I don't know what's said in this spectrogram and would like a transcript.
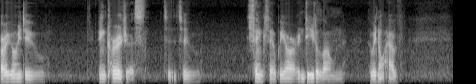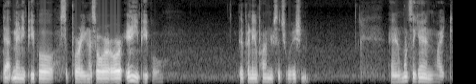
are going to encourage us to, to think that we are indeed alone, that we don't have that many people supporting us or, or any people, depending upon your situation. And once again, like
